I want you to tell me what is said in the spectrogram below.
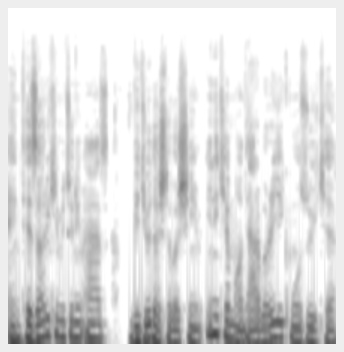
انتظاری که می‌تونیم از ویدیو داشته باشیم اینه که ما درباره یک موضوعی که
